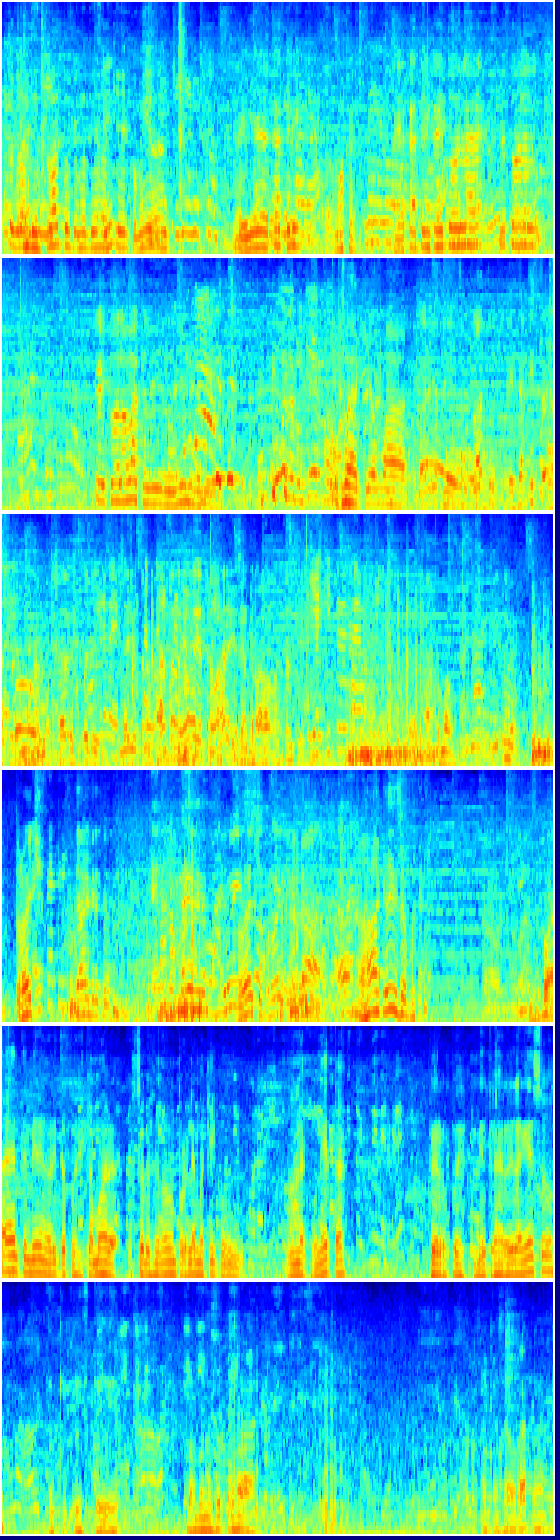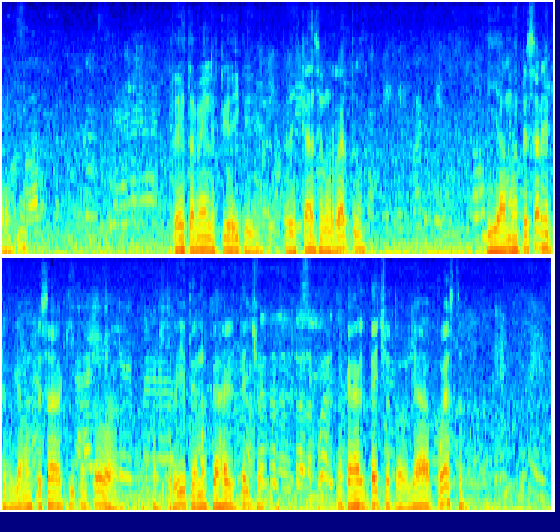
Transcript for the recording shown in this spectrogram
Estos grandes platos que nos tienen aquí de comida. Ahí es Catherine. Mosca. Que hay toda la. que toda la- cae toda la vaca, le dieron ahí, mira. Hola, muñeco. Y pues aquí vamos a comer ya en este plato. ¿De esa pistola? Y vamos a almorzar después de medio trabajar. Bueno, yo medio trabajar, ellos se han trabajado bastante. Y aquí te dejaron Comamos. Provecho. Cristo. Provecho, provecho. Ajá, ¿qué dice? Pues? Bueno, gente, miren, ahorita pues estamos solucionando un problema aquí con una cuneta. Pero pues mientras arreglan eso, este, vamos nosotros a, a un rato, aquí. Ustedes también les pido ahí que, que descansen un rato. Y ya vamos a empezar, gente, porque vamos a empezar aquí con todo a construir. Tenemos que dejar el techo. Tenemos que dejar el techo todo ya puesto.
